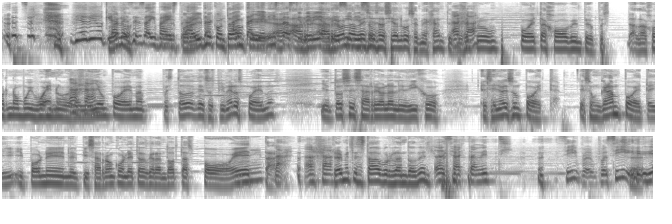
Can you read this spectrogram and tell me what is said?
Yo digo que a veces hay maestros. Por ahí me contaron que, a, que debían a veces hacía algo semejante. Por ejemplo, un poeta joven, pero pues a lo mejor no muy bueno, leía un poema, pues todo de sus primeros poemas. Y entonces Arreola le dijo, el señor es un poeta es un gran poeta y, pone en el pizarrón con letras grandotas poeta. Realmente se estaba burlando de él. Exactamente. Sí, pues, sí,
